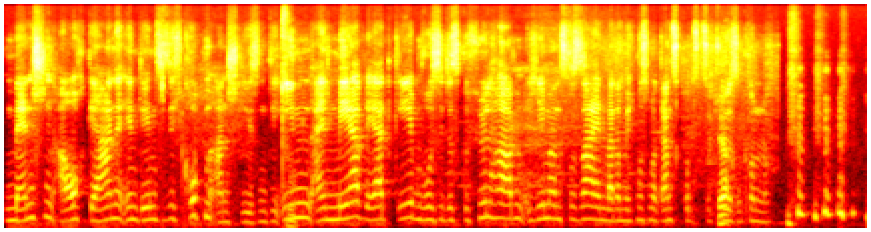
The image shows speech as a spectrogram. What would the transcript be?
Menschen auch gerne, indem sie sich Gruppen anschließen, die ihnen einen Mehrwert geben, wo sie das Gefühl haben, jemand zu sein. Warte, ich muss mal ganz kurz zur Tür, ja. Sekunde.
